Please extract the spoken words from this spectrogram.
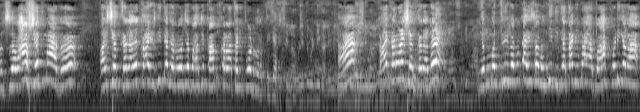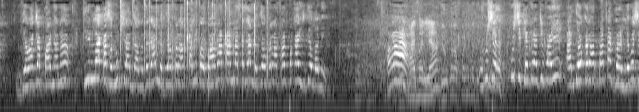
औषध माग आणि शेतकऱ्याला काहीच नाही त्याला रोज भाजी काम करा तरी पोट भरत हा? काय करणार शेतकऱ्यानं? एक मंत्री लोक काही सर्व निधी देतात आणि माया बाग पडी गेला. देवाच्या पाण्यानं तीन लाखाचं नुकसान झालं तरी आमच्या देवकर आपल्याला वावरात आणला तरी आमच्या देवकर आपण काहीच दिलं नाही. हा? काय कृषी कृषी केंद्राची बाई आणि देवकर आपला घडले बस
